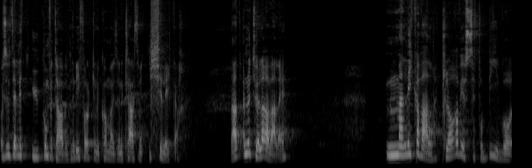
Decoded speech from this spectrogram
Og syns det er litt ukomfortabelt når de folkene kommer i sånne klær som jeg ikke liker. Og nå tuller jeg veldig. Men likevel, klarer vi å se forbi vår,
